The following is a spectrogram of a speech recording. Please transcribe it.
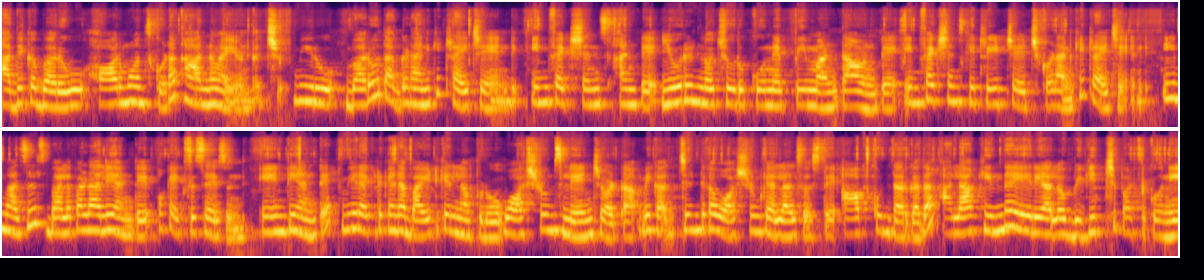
అధిక బరువు హార్మోన్స్ కూడా కారణం ఉండదు చేయొచ్చు మీరు బరువు తగ్గడానికి ట్రై చేయండి. ఇన్ఫెక్షన్స్ అంటే యూరిన్లో చురుకు నొప్పి మంట ఉంటే ఇన్ఫెక్షన్స్కి ట్రీట్ చేయించుకోవడానికి ట్రై చేయండి. ఈ మజిల్స్ బలపడాలి అంటే ఒక ఎక్సర్సైజ్ ఉంది. ఏంటి అంటే మీరు ఎక్కడికైనా బయటికి వెళ్ళినప్పుడు వాష్రూమ్స్ లేని చోట మీకు అర్జెంటుగా వాష్రూమ్కి వెళ్ళాల్సి వస్తే ఆపుకుంటారు కదా? అలా కింద ఏరియాలో బిగిచ్చి పట్టుకొని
